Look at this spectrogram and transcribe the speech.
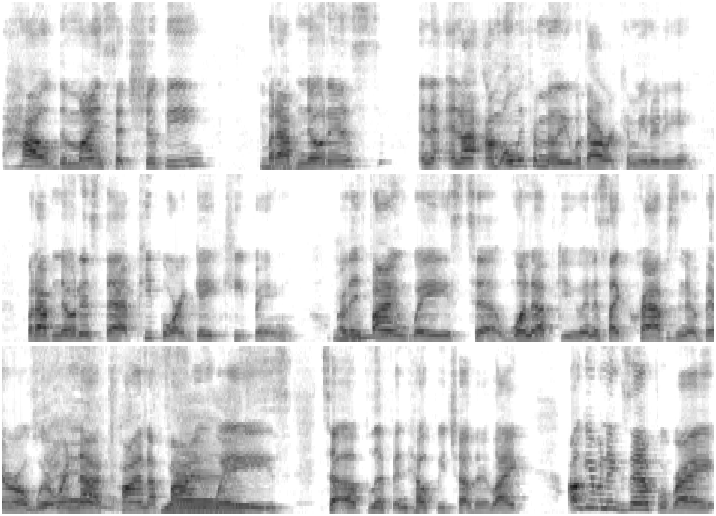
how the mindset should be mm-hmm. but i've noticed and and I, I'm only familiar with our community, but I've noticed that people are gatekeeping or they Mhm. find ways to one up you. And it's like crabs in a barrel where we're not trying to Yes. find ways to uplift and help each other. Like, I'll give an example, right?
